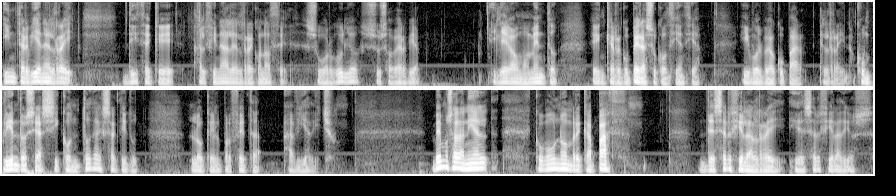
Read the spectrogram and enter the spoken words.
interviene el rey, dice que al final él reconoce su orgullo, su soberbia, y llega un momento en que recupera su conciencia y vuelve a ocupar el reino, cumpliéndose así con toda exactitud lo que el profeta había dicho. Vemos a Daniel como un hombre capaz de ser fiel al rey y de ser fiel a Dios.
